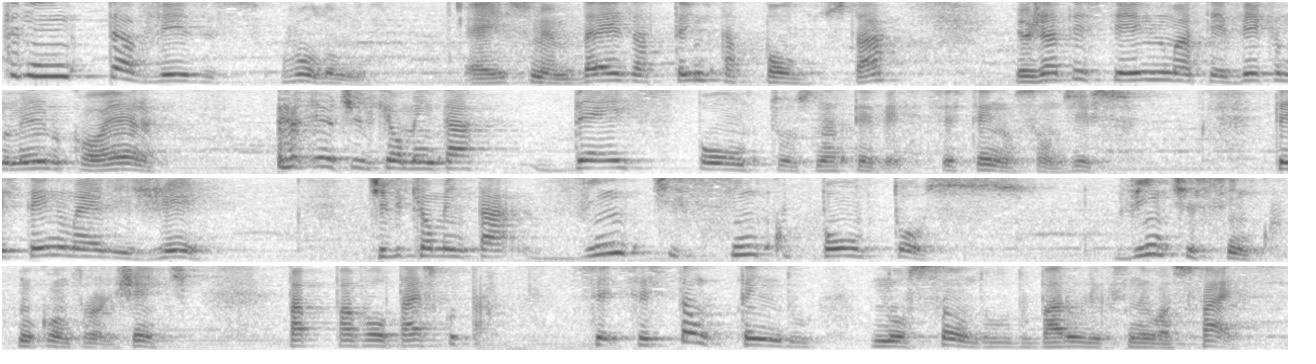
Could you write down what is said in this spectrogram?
30 vezes o volume. É isso mesmo, 10 a 30 pontos, tá? Eu já testei ele numa TV que eu não lembro qual era, eu tive que aumentar 10 pontos na TV. Vocês têm noção disso? Testei numa LG, tive que aumentar 25 pontos. 25 no controle, gente, para voltar a escutar. Vocês estão tendo noção do, do, barulho que esse negócio faz?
